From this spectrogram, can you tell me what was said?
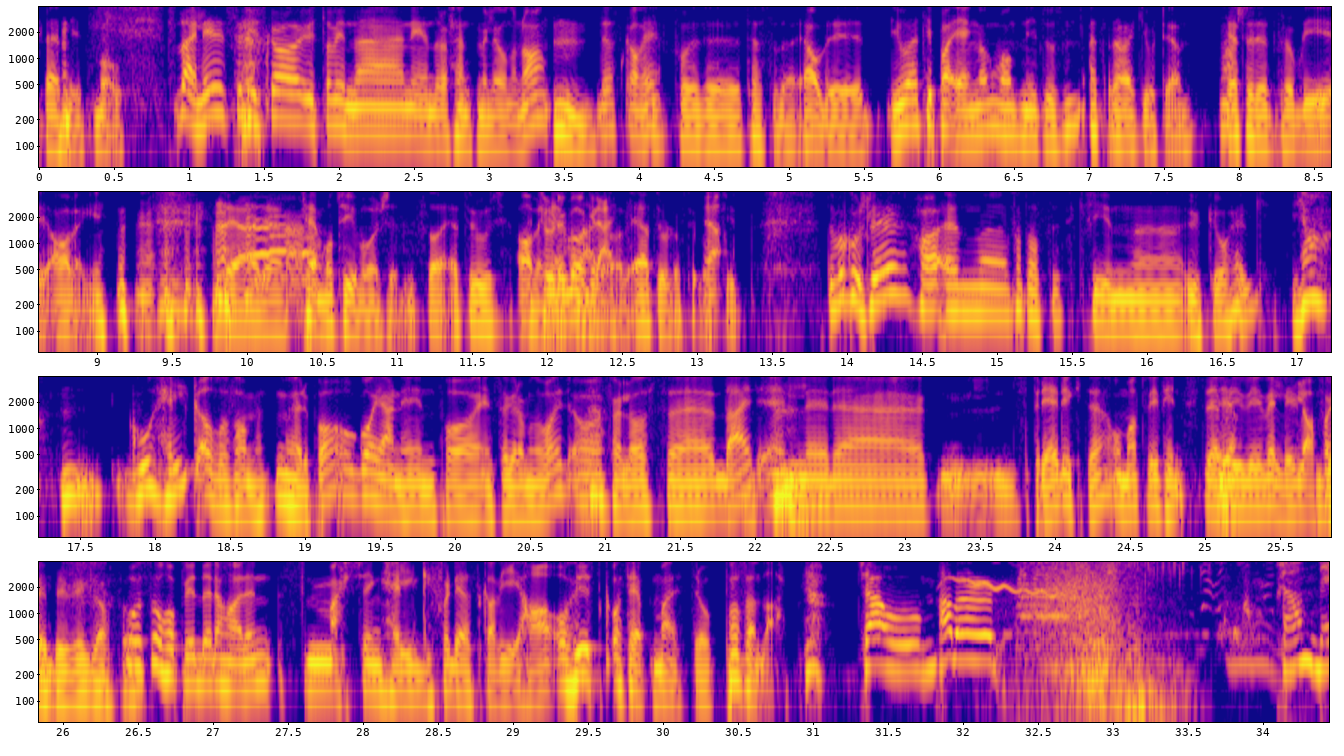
det er mitt mål. Så deilig. Så vi skal ut og vinne 915 millioner nå. Det skal vi. Får uh, teste det. Jeg aldri Jo, jeg tippa én gang, vant 9000. Etter det har jeg ikke gjort det igjen. Jeg er så redd for å bli avhengig. det er uh, 25 år siden, så jeg tror tror det går greit. Jeg tror nok det går Ja. fint. Det var koselig. Ha en uh, fantastisk fin eh, uke og helg. Ja, god helg alle sammen som hører på, og gå gjerne inn på Instagrammen vår og følg oss eh, der, eller eh, spre ryktet om at vi fins. Det blir Ja, vi veldig glad for. det blir vi glad for. Og så håper vi dere har en smashing helg, for det skal vi ha. Og husk å se på Maestro på søndag. Ciao! Ha det! Plan B.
